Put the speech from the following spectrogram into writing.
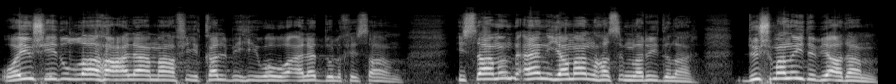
ve yushhidullaha ala ma fi kalbihi ve huve aleddul hisam. İslam'ın en yaman hasımlarıydılar. Düşmanıydı bir adam.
